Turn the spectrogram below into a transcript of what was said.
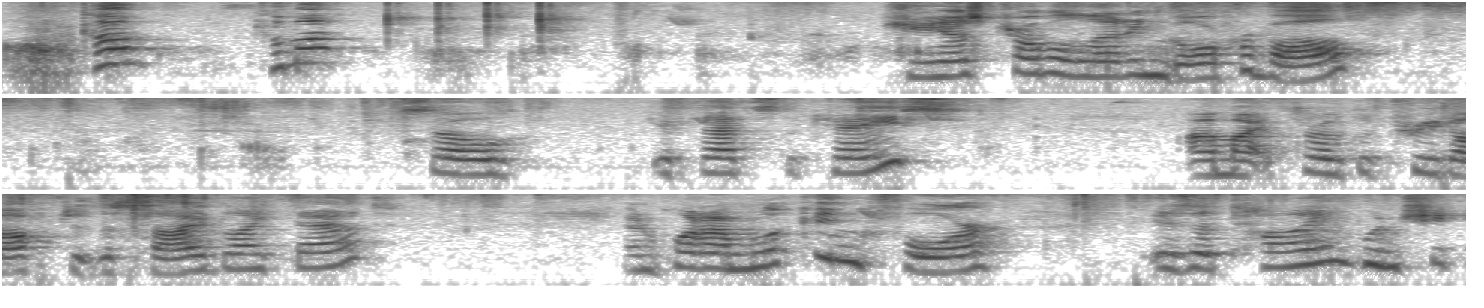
Come. Come on. She has trouble letting go of her ball. So if that's the case, I might throw the treat off to the side like that. And what I'm looking for is a time when she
